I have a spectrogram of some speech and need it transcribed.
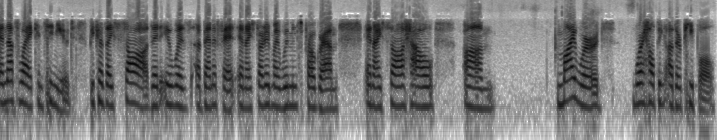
And that's why I continued because I saw that it was a benefit and I started my women's program and I saw how um, my words were helping other people.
